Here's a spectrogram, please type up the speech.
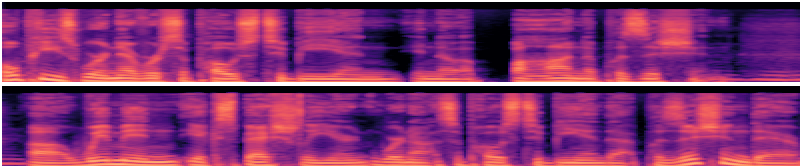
Hopis were never supposed to be in in a Bahana position. Uh, women, especially, are, were not supposed to be in that position there.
